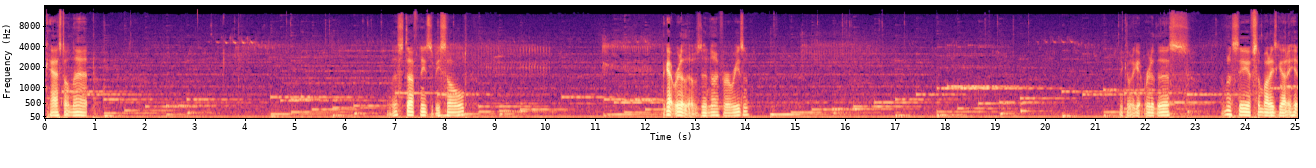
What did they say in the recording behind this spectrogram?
cast on that. This stuff needs to be sold. I got rid of those, didn't I, for a reason? I think I'm gonna get rid of this. I'm gonna see if somebody's got a hit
